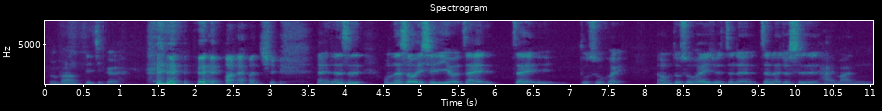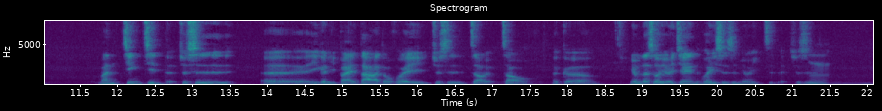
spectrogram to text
我不知道第几个了，换来换去。对，但是我们那时候其实也有在在读书会，然后我们读书会就真的真的就是还蛮蛮精进的，就是呃一个礼拜大家都会就是找找那个，因为我们那时候有一间会议室是没有椅子的，就是、嗯、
